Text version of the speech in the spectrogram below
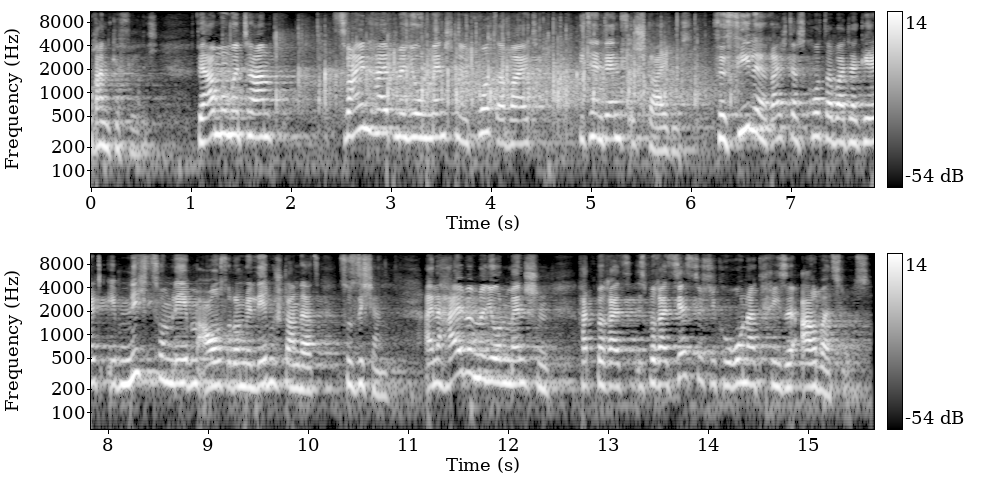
brandgefährlich. Wir haben momentan zweieinhalb Millionen Menschen in Kurzarbeit. Die Tendenz ist steigend. Für viele reicht das Kurzarbeitergeld eben nicht zum Leben aus oder um den Lebensstandard zu sichern. Eine halbe Million Menschen bereits, ist bereits jetzt durch die Corona-Krise arbeitslos.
